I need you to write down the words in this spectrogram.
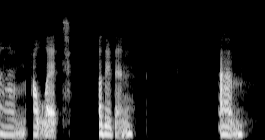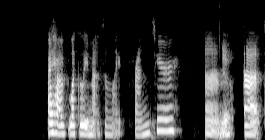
um, outlet other than um, I have luckily met some like friends here um, Yeah. that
